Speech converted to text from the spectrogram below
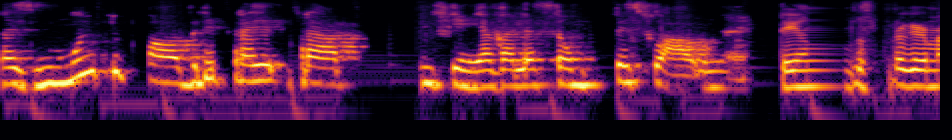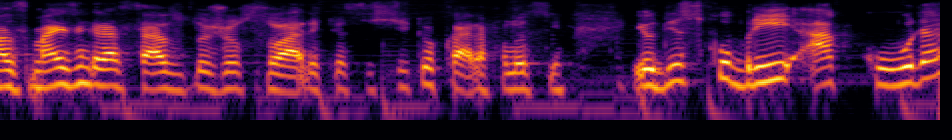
mas muito pobre para enfim, avaliação pessoal, né? Tem um dos programas mais engraçados do Jô Soares que assisti que o cara falou assim: eu descobri a cura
